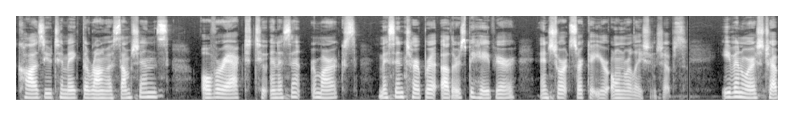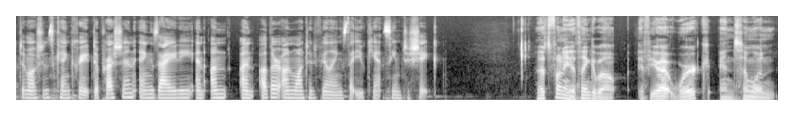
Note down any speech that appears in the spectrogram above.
cause you to make the wrong assumptions, overreact to innocent remarks, misinterpret others' behavior, and short circuit your own relationships. Even worse, trapped emotions can create depression, anxiety, and, un- and other unwanted feelings that you can't seem to shake. That's funny to think about. If you're at work and someone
